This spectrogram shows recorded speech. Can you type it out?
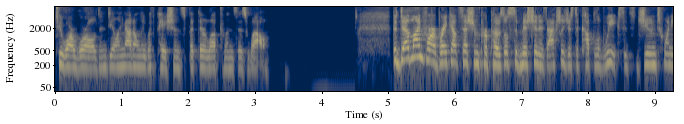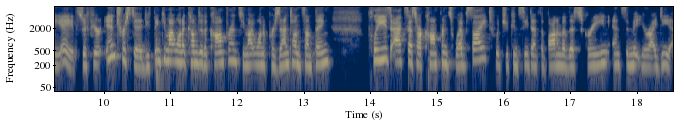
to our world in dealing not only with patients, but their loved ones as well. The deadline for our breakout session proposal submission is actually just a couple of weeks. It's June 28th. So if you're interested, you think you might want to come to the conference, you might want to present on something, Please access our conference website, which you can see at the bottom of the screen, and submit your idea.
